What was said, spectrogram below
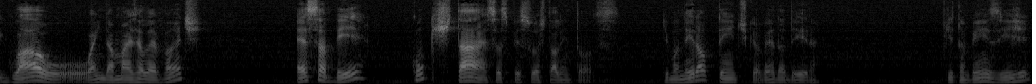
igual ou ainda mais relevante, é saber conquistar essas pessoas talentosas de maneira autêntica, verdadeira, que também exige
